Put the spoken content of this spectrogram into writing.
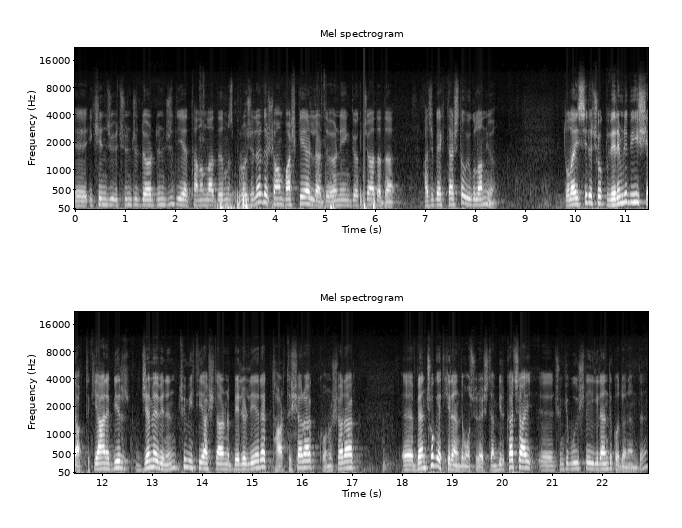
e, ikinci, üçüncü, dördüncü diye tanımladığımız projeler de şu an başka yerlerde, örneğin Gökçeada'da, Hacı Bektaş'ta uygulanıyor. Dolayısıyla çok verimli bir iş yaptık. Yani bir cemevinin tüm ihtiyaçlarını belirleyerek, tartışarak, konuşarak e, ben çok etkilendim o süreçten. Birkaç ay e, çünkü bu işle ilgilendik o dönemde.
